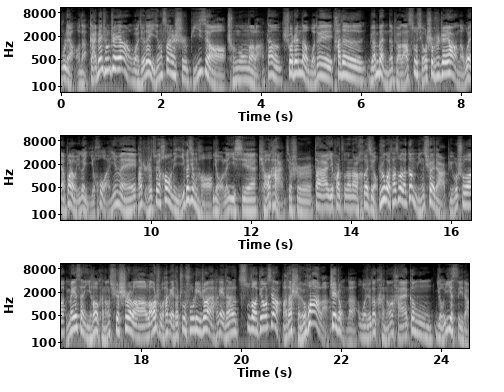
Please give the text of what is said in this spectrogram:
无聊的。改编成这样，我觉得已经算是比较成功的了。但说真的，我对他的原本的表达诉求是不是这样的，我也抱有一个疑惑，因为他只是最后那一个镜头有了一些调侃，就是大家一块坐在那儿喝酒。如果他做的更明确点，比如说 Mason 以后可能去世了，老鼠还给他著书立传，还给他塑造雕像，把他神化了，这种的，我觉得可能还更有意思一点。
